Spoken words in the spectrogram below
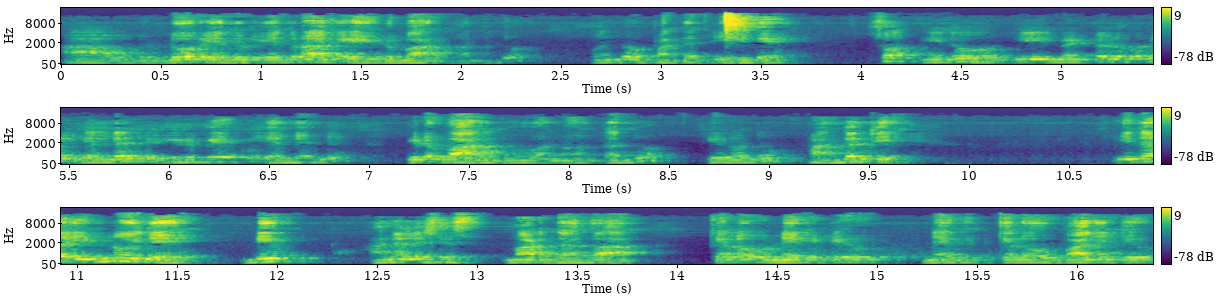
ಆ ಒಂದು ಡೋರ್ ಎದುರು, ಎದುರಾಗಿ ಇಡಬಾರ್ದು ಅನ್ನೋದು ಒಂದು ಪದ್ಧತಿ ಇದೆ. ಸೊ ಇದು ಈ ಮೆಟ್ಟಲುಗಳು ಎಲ್ಲೆಲ್ಲಿ ಇಡಬೇಕು ಎಲ್ಲೆಲ್ಲಿ ಇಡಬಾರದು ಅನ್ನುವಂಥದ್ದು ಇದೊಂದು ಪದ್ಧತಿ. ಇದು ಇನ್ನೂ ಇದೆ. ಡೀಪ್ ಅನಾಲಿಸಿಸ್ ಮಾಡಿದಾಗ ಕೆಲವು ನೆಗೆಟಿವ್, ನೆಗೆ, ಕೆಲವು ಪಾಸಿಟಿವ್,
